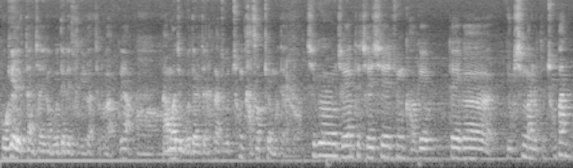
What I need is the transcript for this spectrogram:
그게 일단 저희가 모델이 두 개가 들어갔고요. 어. 나머지 모델들 해가지고 총 다섯 개 모델로 지금 저희한테 제시해준 가격대가 60만 원대 초반?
